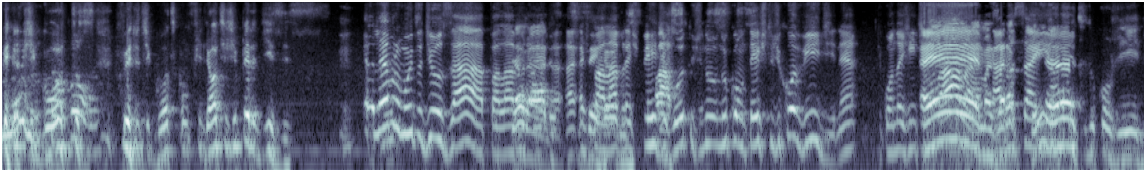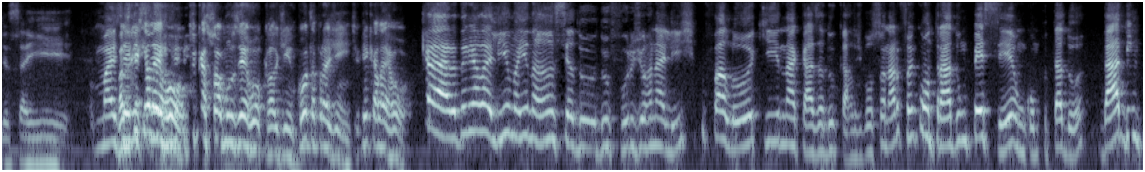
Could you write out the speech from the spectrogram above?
Perdigotos, perdigotos com filhotes de perdizes. Eu lembro muito de usar a palavra, as palavras perdigotos no, no, contexto de Covid, né? Quando a gente é, fala, mas era saindo... antes do Covid, isso aí. Mas, Mas o que, que ela errou? O que, que a sua musa errou, Claudinho? Conta pra gente. O que, que ela errou? Cara, Daniela Lima, aí na ânsia do, do furo jornalístico, falou que na casa do Carlos Bolsonaro foi encontrado um PC, um computador da ABIN.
